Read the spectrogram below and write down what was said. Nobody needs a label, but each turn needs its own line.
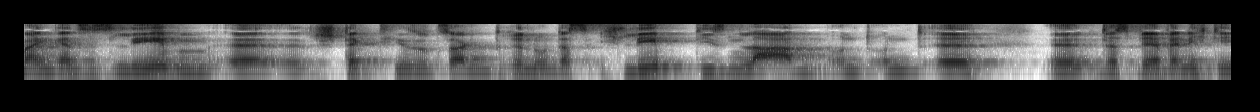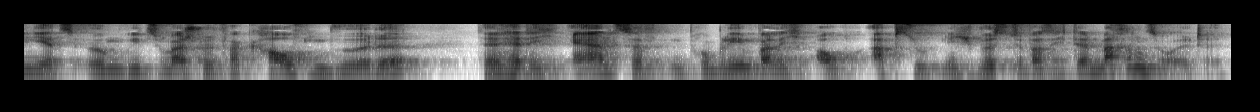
mein ganzes Leben äh, steckt hier sozusagen drin und dass ich lebe diesen Laden und und äh, äh, das wäre, wenn ich den jetzt irgendwie zum Beispiel verkaufen würde, dann hätte ich ernsthaft ein Problem, weil ich auch absolut nicht wüsste, was ich denn machen sollte.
